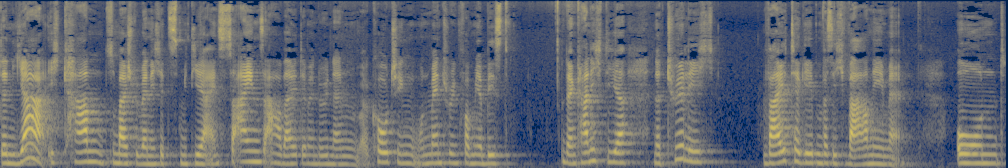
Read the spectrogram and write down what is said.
Denn ja, ich kann zum Beispiel, wenn ich jetzt mit dir eins zu eins arbeite, wenn du in einem Coaching und Mentoring von mir bist, dann kann ich dir natürlich weitergeben, was ich wahrnehme. Und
